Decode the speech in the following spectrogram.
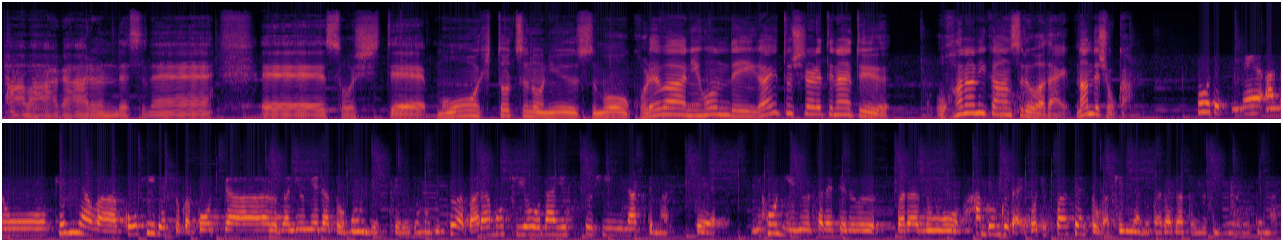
パワーがあるんですね、えーそしてもう一つのニュースもこれは日本で意外と知られてないというお花に関する話題何でしょうか？そうですね、あのケニアはコーヒーですとか紅茶が有名だと思うんですけれども、実はバラも主要な輸出品になってまして、日本に輸入されているバラの半分ぐらい、50%がケニアのバラだというふうに言われてます。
